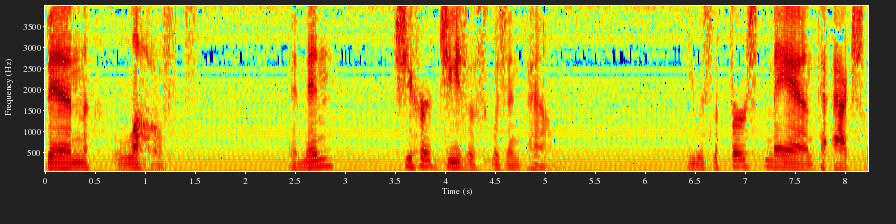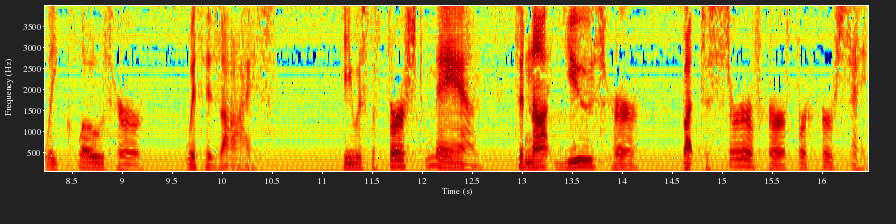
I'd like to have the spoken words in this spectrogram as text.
been loved. And then she heard Jesus was in town. He was the first man to actually clothe her with his eyes. He was the first man to not use her, but to serve her for her sake.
